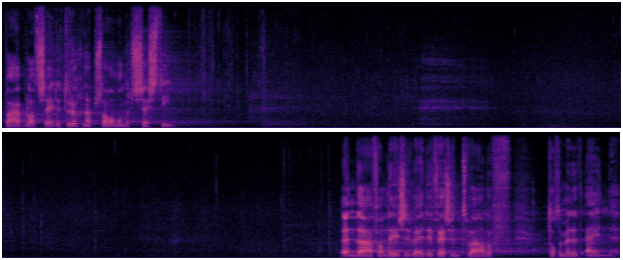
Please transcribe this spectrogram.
paar bladzijden terug naar Psalm 116. En daarvan lezen wij de versen 12 tot en met het einde.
